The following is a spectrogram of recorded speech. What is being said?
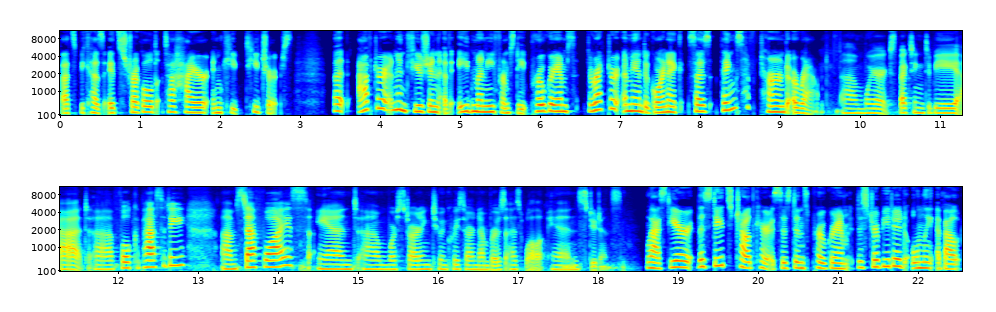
That's because it struggled to hire and keep teachers. But after an infusion of aid money from state programs, Director Amanda Gornick says things have turned around. Um, we're expecting to be at uh, full capacity um, staff wise, and um, we're starting to increase our numbers as well in students. Last year, the state's Child Care Assistance Program distributed only about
